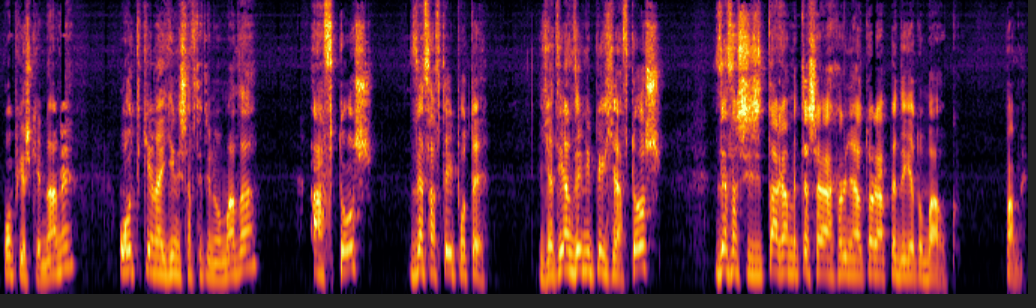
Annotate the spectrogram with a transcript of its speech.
όποιος και να είναι, ό,τι και να γίνει σε αυτή την ομάδα, αυτός δεν θα φταίει ποτέ. Γιατί αν δεν υπήρχε αυτός, δεν θα συζητάγαμε τέσσερα χρόνια τώρα πέντε για τον Πάοκ. Πάμε.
